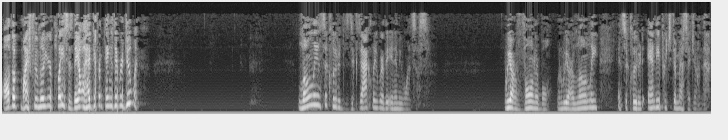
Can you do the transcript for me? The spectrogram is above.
all the, my familiar places, they all had different things they were doing. Lonely and secluded is exactly where the enemy wants us. We are vulnerable when we are lonely and secluded. Andy preached a message on that.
